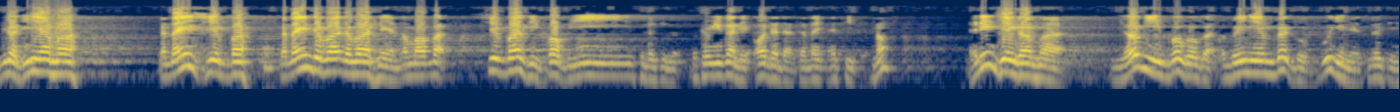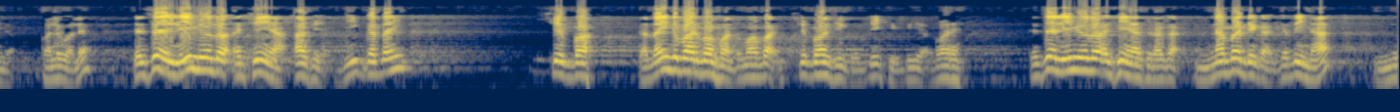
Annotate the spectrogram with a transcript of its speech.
ပြီးတော့ဒီနေရာမှာကတိုင်း၈ပါးကတိုင်းတစ်ပါးတစ်ပါးလျှင်တမပတ်၈ပါးစီပေါက်ပြီဆိုလို့ရှိရင်ပထဝီကနေဩဒတကတိုင်းအထိပဲနော်အဲ့ဒီအချိန်ကမှယောဂီပုဂ္ဂိုလ်ကအဘိညာဉ်ဘက်ကိုကူးကျင်တယ်ဆိုလို့ရှိရင်တော့ဘာလို့ ਆ လဲ14မျိုးသောအချင်းရာအဖြစ်ဒီကတိုင်း၈ပါးကတိုင်းတစ်ပါးတစ်ပါးမှာတမပတ်၈ပါးစီကိုကြိတ်ချပြရပါတယ်14မျိုးသောအချင်းရာဆိုတာကနံပါတ်1ကကတိနာနု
